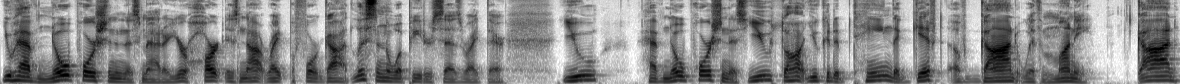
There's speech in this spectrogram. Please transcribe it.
You have no portion in this matter. Your heart is not right before God. Listen to what Peter says right there. You have no portion in this. You thought you could obtain the gift of God with money. God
